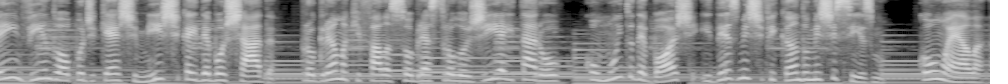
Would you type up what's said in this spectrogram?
Bem-vindo ao podcast Mística e Debochada, programa que fala sobre astrologia e tarô, com muito deboche e desmistificando o misticismo. Com ela,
